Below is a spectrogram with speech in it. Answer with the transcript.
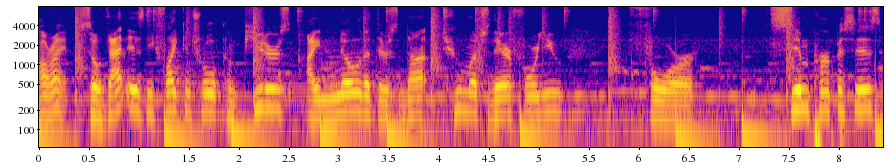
All right, so that is the flight control computers. I know that there's not too much there for you for sim purposes,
